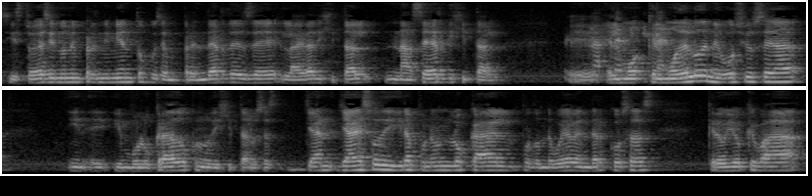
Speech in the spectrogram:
si estoy haciendo un emprendimiento, pues emprender desde la era digital, nacer digital. Eh, el, Que el modelo de negocio sea eh, involucrado con lo digital. O sea, ya, ya eso de ir a poner un local por donde voy a vender cosas, creo yo que va,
